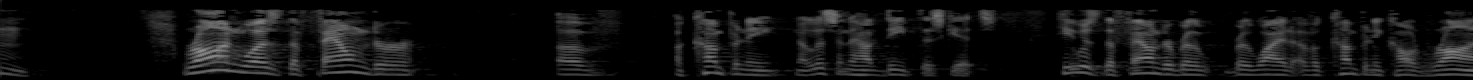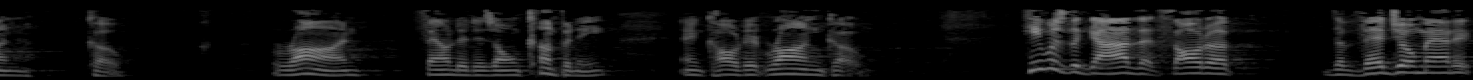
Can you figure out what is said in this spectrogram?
Hmm. Ron was the founder of a company. Now listen to how deep this gets. He was the founder, Brother, Brother White, of a company called Ronco. Ron founded his own company and called it Ronco. He was the guy that thought up the Vegomatic,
